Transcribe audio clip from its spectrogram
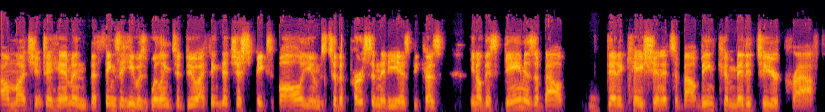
how much to him and the things that he was willing to do, I think that just speaks volumes to the person that he is because, you know, this game is about dedication. It's about being committed to your craft.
